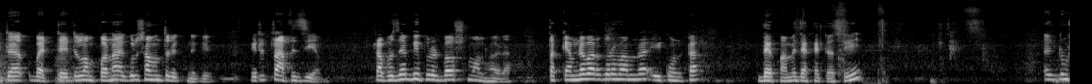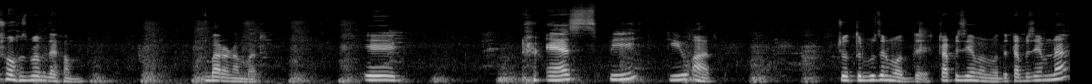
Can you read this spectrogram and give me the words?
এটা ব্যাটটা, এটা লম্পা না, এগুলো সামান্তরিক নাকি? এটা ট্রাপিজিয়াম ট্রাপিজিয়াম বিপরীত বাহু সমান হয় না। তা কেমনে বার করব আমরা? এই কোনটা দেখো, আমি দেখাইতেছি। একদম সহজভাবে দেখাম। বারো নাম্বার। A, S, P, Q, R. চতুর্ভুজের মধ্যে, ট্রাপিজিয়ামের মধ্যে। ট্রাপিজিয়াম না?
